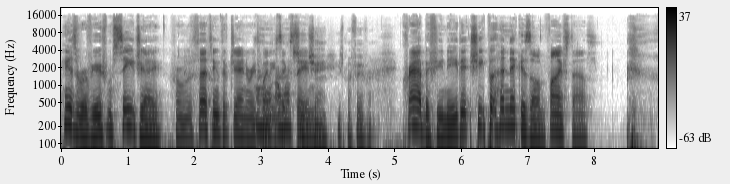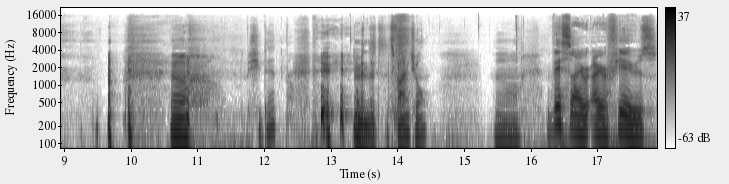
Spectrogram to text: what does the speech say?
here's a review from CJ from the 13th of January Oh, I love 2016. CJ. He's my favourite. Crab if you need it. She put her knickers on. Five stars. Ugh. she did. I mean, it's, it's factual. Oh. This I, I refuse.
